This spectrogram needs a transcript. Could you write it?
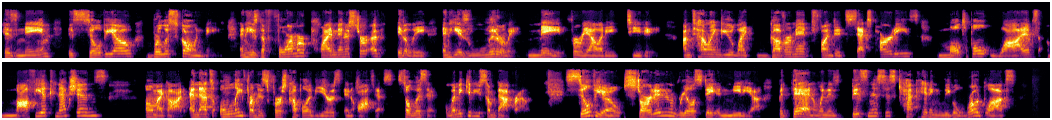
His name is Silvio Berlusconi, and he's the former prime minister of Italy, and he is literally made for reality TV. I'm telling you, like government funded sex parties, multiple wives, mafia connections. Oh my God. And that's only from his first couple of years in office. So listen, let me give you some background. Silvio started in real estate and media, but then when his businesses kept hitting legal roadblocks,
